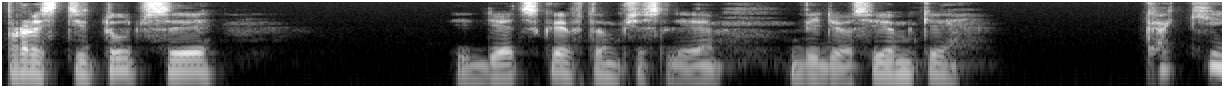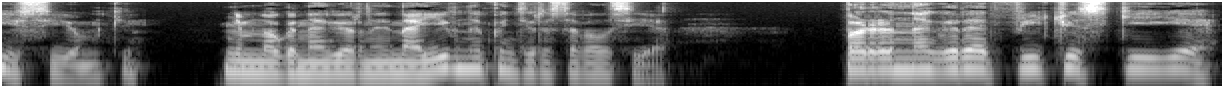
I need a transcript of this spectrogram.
проституция — и детская в том числе. Видеосъемки. Какие съемки? Немного, наверное, наивно поинтересовался я. Порнографические.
